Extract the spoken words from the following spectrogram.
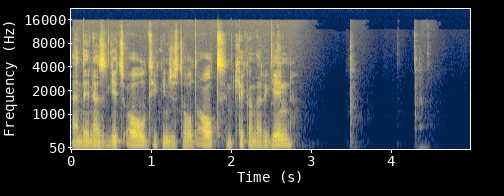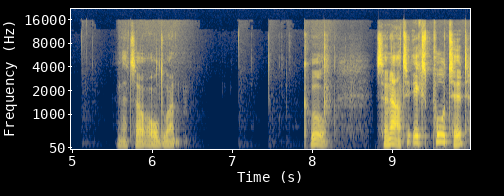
And then as it gets old, you can just hold Alt and click on that again. And that's our old one. Cool. So now to export it,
